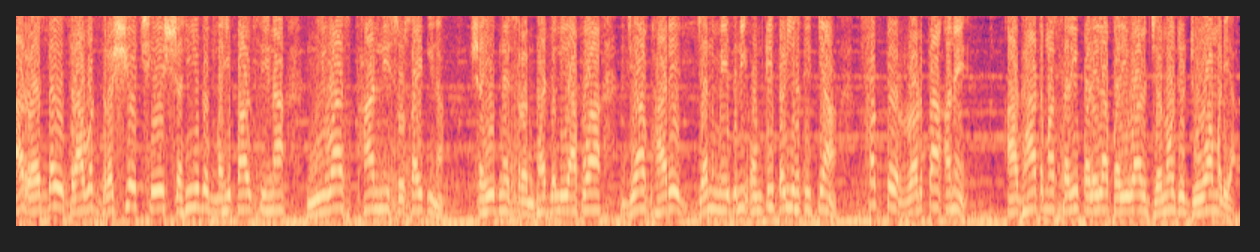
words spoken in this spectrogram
આ હૃદય દ્રાવક દ્રશ્યો છે શહીદ મહિપાલસિંહના નિવાસ સ્થાનની સોસાયટીના. શહીદને શ્રદ્ધાંજલિ આપવા જ્યાં ભારે જનમેદની ઉમટી પડી હતી ત્યાં ફક્ત રડતા અને આઘાતમાં સરી પડેલા પરિવારજનો જ જોવા મળ્યા.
